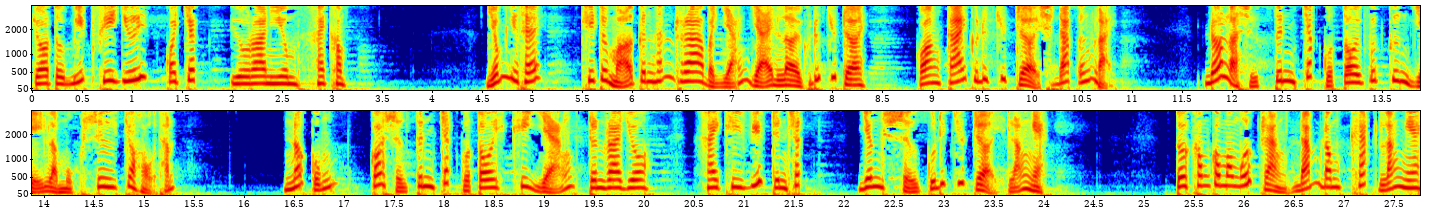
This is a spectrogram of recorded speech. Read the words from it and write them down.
cho tôi biết phía dưới có chất uranium hay không. Giống như thế, khi tôi mở kinh thánh ra và giảng dạy lời của Đức Chúa Trời, con cái của Đức Chúa Trời sẽ đáp ứng lại. Đó là sự tin chắc của tôi với cương vị là mục sư cho hội thánh. Nó cũng có sự tin chắc của tôi khi giảng trên radio hay khi viết trên sách dân sự của Đức Chúa Trời lắng nghe. Tôi không có mong ước rằng đám đông khác lắng nghe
